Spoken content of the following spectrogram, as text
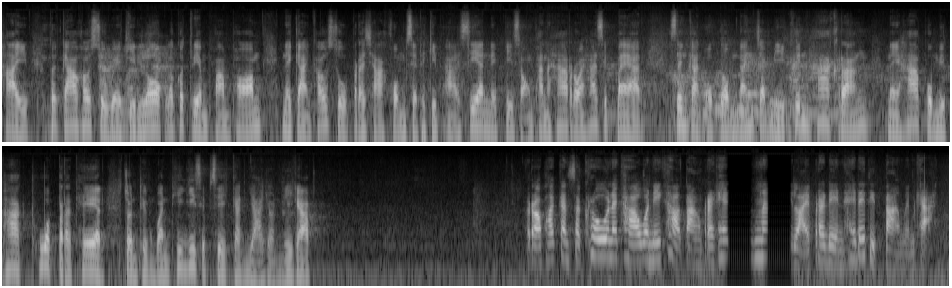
ไทย เพื่อก้าวเข้าสู่เวทีโลก แล้วก็เตรียมความพร้อม ในการเข้าสู่ประชาคมเศรษฐกิจอาเซียนในปี 2558 ซึ่งการอบรมนั้นจะมีขึ้น 5 ครั้งใน 5 ภูมิภาคทั่วประเทศ จนถึงวันที่ 24 กันยายนนี้ครับเราพักกันสักครู่นะคะ วันนี้ข่าวต่างประเทศมีหลายประเด็นให้ได้ติดตามกันค่ะ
